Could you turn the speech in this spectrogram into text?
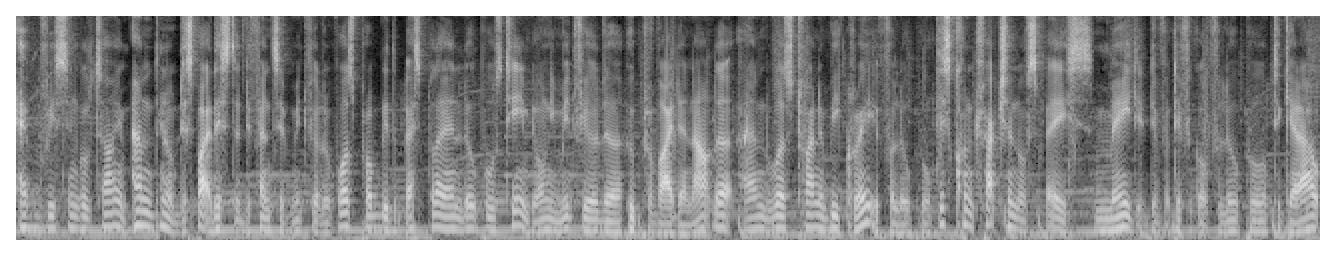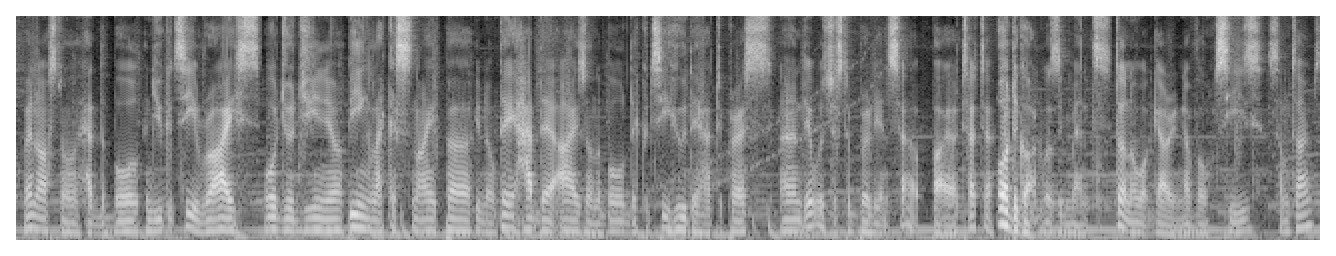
every single time. And, you know, despite this, the defensive midfielder was probably the best player in Liverpool's team, the only midfielder who provided an outlet and was trying to be creative for Liverpool. This contraction of space made it diff difficult for Liverpool to get out when Arsenal had the ball. And you could see Rice or Jorginho being like a sniper. You know, they had their eyes on the ball. They could see who they had to press. And it was just a brilliant setup by Arteta. Odegaard was immense. Don't know what Gary Neville sees sometimes,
